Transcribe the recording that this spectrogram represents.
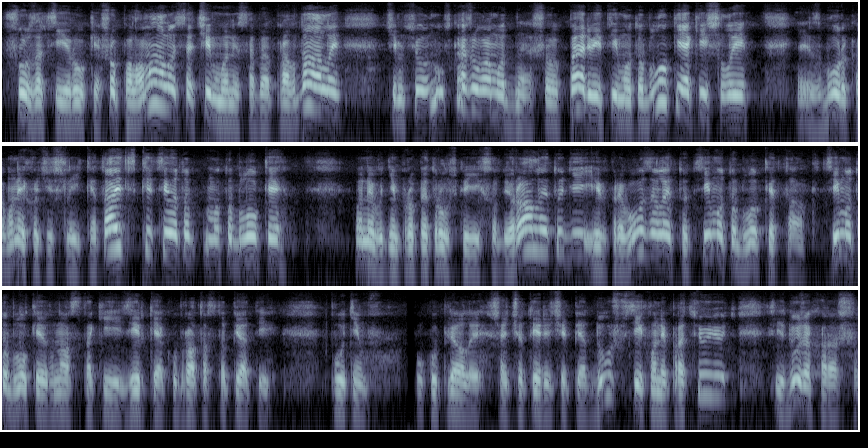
що за ці роки, що поламалося, чим вони себе оправдали, чим цього. Ну, скажу вам одне, що перві ті мотоблоки, які йшли, е, зборка, вони хоч і йшли і китайські ці мотоблоки, вони в Дніпропетровську їх собирали тоді і привозили, то ці мотоблоки так. Ці мотоблоки в нас такі зірки, як у брата 105, потім покупляли ще 4 чи 5 душ, всіх вони працюють, всі дуже хорошо.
